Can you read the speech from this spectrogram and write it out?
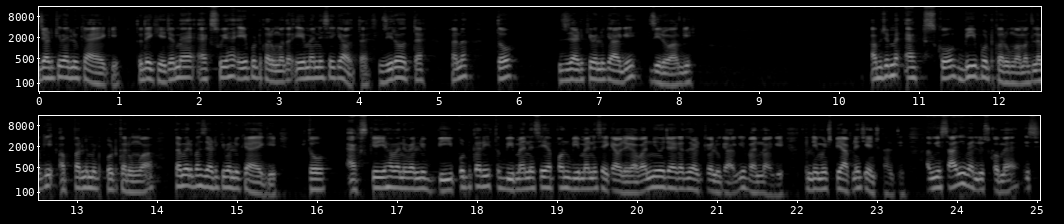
जेड की वैल्यू क्या आएगी? तो देखिए, जब मैं एक्स को यहाँ ए पुट करूँगा तो ए माइनस ए क्या होता है? ज़ीरो होता है है ना? तो जेड की वैल्यू क्या आ गई ज़ीरो आ गई अब जब मैं एक्स को बी पुट करूँगा मतलब कि अपर लिमिट पुट करूँगा, तब मेरे पास जेड की वैल्यू क्या आएगी? तो एक्स की यहाँ मैंने वैल्यू बी पुट करी तो B minus A upon B minus A क्या हो जाएगा? वन नहीं हो जाएगा तो जेड की वैल्यू क्या आ गई वन आ गई। तो लिमिट्स भी आपने चेंज कर दी। अब ये सारी वैल्यूज़ को मैं इस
